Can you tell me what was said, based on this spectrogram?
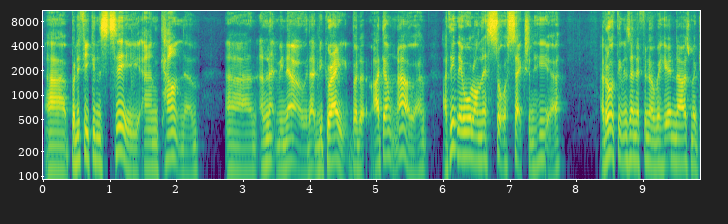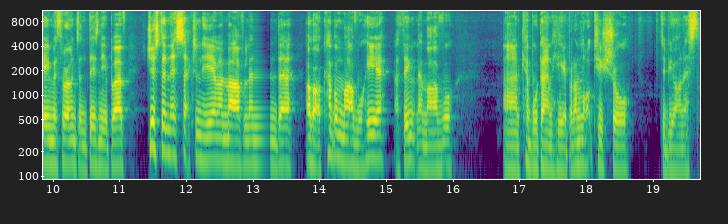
Uh, but if you can see and count them uh, and let me know, that'd be great. But uh, I don't know. I, I think they're all on this sort of section here. I don't think there's anything over here. Now it's my Game of Thrones and Disney above. Just in this section here, my Marvel and uh, I've got a couple Marvel here. I think they're Marvel. And a couple down here, but I'm not too sure, to be honest.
